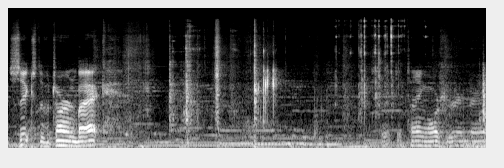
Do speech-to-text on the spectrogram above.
sixth of a turn back. Set the tang washer in there.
